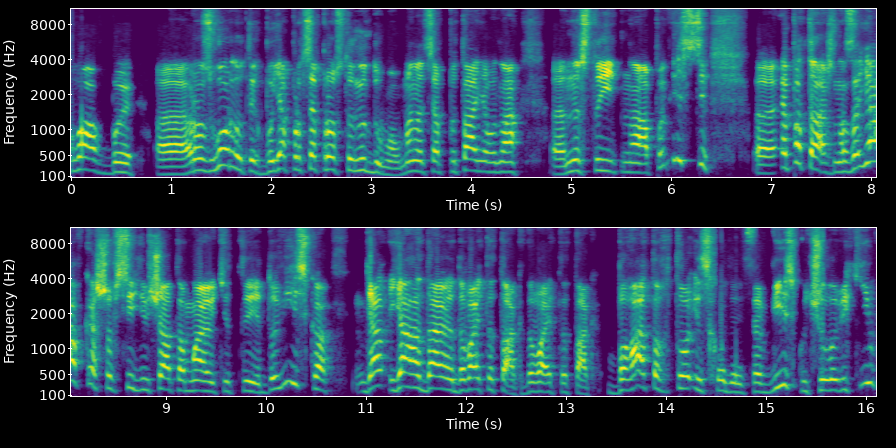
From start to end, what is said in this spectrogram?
Вав би е, розгорнутих, бо я про це просто не думав. У мене це питання вона е, не стоїть на повістці. Е, епатажна заявка, що всі дівчата мають іти до війська. Я, я гадаю, давайте так. Давайте так. Багато хто із сходиться в війську, чоловіків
